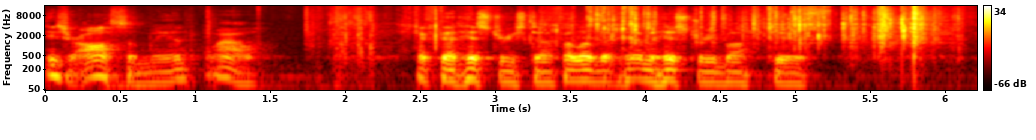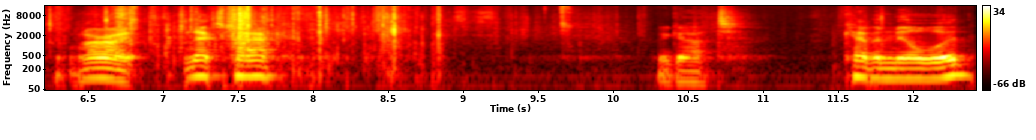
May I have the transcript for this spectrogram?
These are awesome, man. Wow. I Like that history stuff. I love that. I'm a history buff too. All right, next pack. We got Kevin Millwood.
